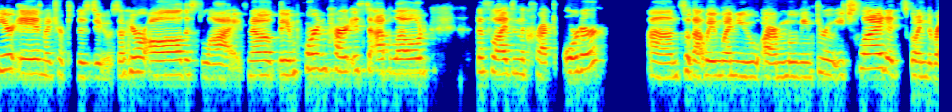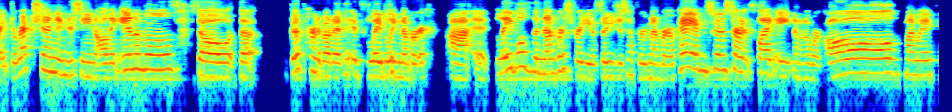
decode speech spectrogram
Here is my trip to the zoo. So here are all the slides. Now the important part is to upload the slides in the correct order. Um, so that way when you are moving through each slide, it's going the right direction and you're seeing all the animals. So the good part about it, it is labeling number. Uh, it labels the numbers for you. So you just have to remember, okay, I'm just gonna start at slide eight and I'm gonna work all my way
